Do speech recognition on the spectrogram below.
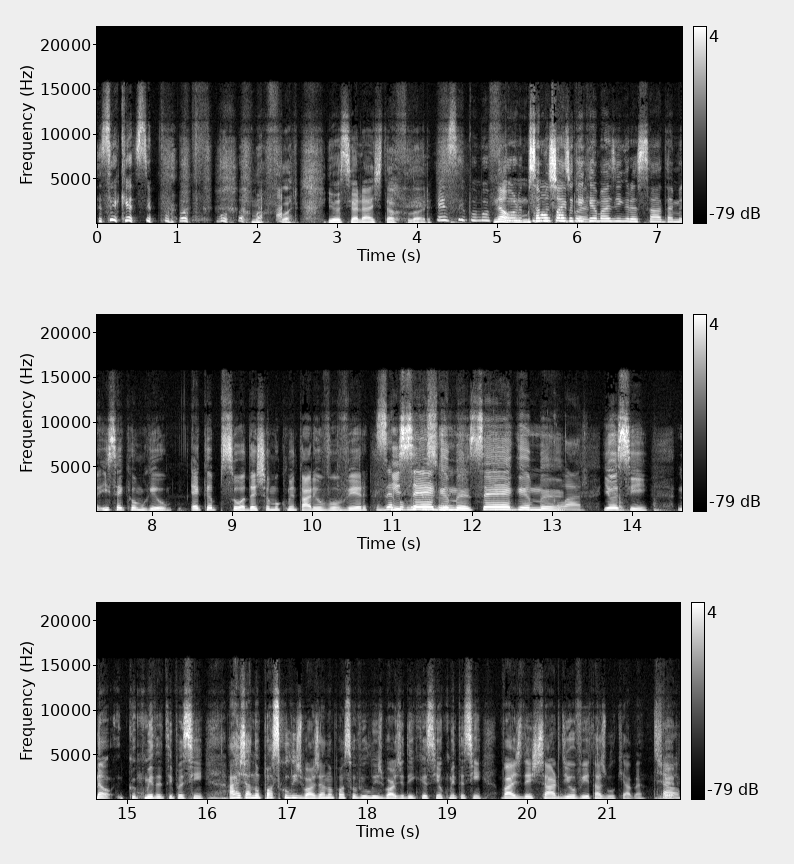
Mas é que é sempre uma flor. Uma flor. E eu assim, olha esta flor. É sempre uma flor. Não, de sabes, sabes o que é que é mais engraçado? Isso é que eu me rio. É que a pessoa deixa-me o comentário, eu vou ver Zero e segue-me, segue-me. Claro. E eu assim, não, co- comenta tipo assim, ah, já não posso com o Borges, já não posso ouvir o Borges. Eu digo assim, eu comento assim, vais deixar de ouvir, estás bloqueada. Tchau.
